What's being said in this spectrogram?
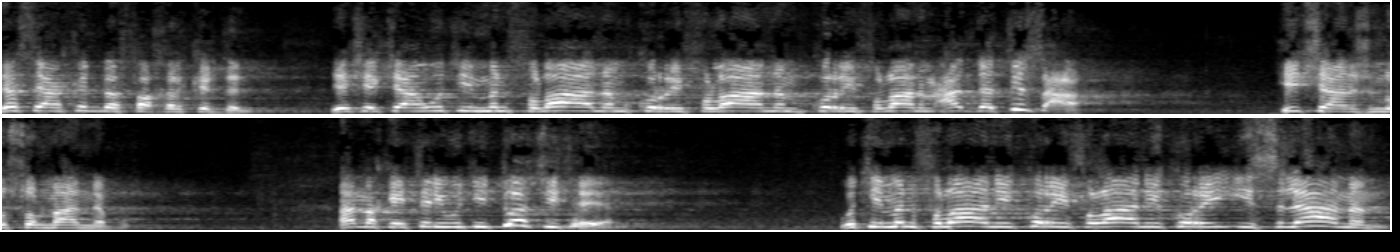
دەستیان کرد بە فەخرکردن یەکێکیان وتی من فڵانم کوڕی فڵانم کوڕی فڵانم عەدە تسعە هیچیانش مسلمان نەبوو ئەمە کەیتری وتی تۆ چیت هەیە وتی من فڵانی کوڕی فڵانی کوڕی ئیسلامم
